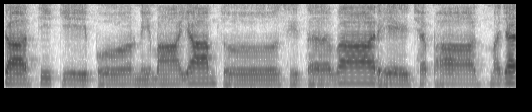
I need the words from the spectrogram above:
कार्तिकी पूर्णिमायां तु सितवारे च पाद्मज।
